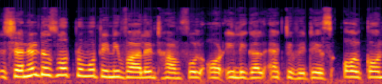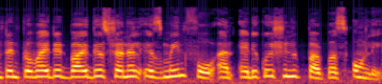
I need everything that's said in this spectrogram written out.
This channel does not promote any violent, harmful, or illegal activities. All content provided by this channel is meant for an educational purpose only.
